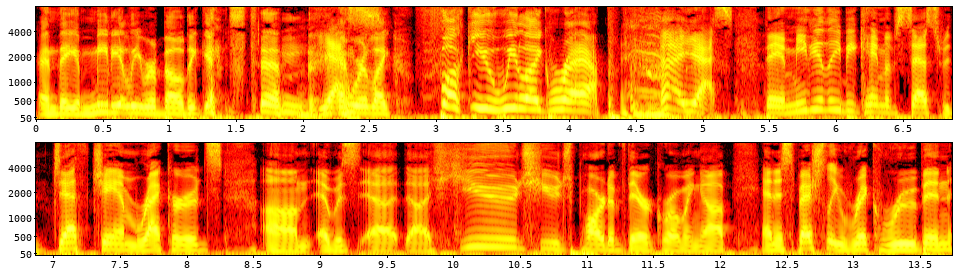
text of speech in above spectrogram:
And they immediately rebelled against them, Yes. and were like, "Fuck you, we like rap." yes, they immediately became obsessed with Def Jam Records. Um, it was a, a huge, huge part of their growing up, and especially Rick Rubin.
